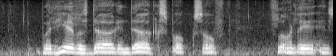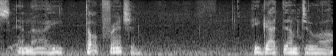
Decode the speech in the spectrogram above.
but here was Doug, and Doug spoke so f- fluently, and, and uh, he talked French, and he got them to uh,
